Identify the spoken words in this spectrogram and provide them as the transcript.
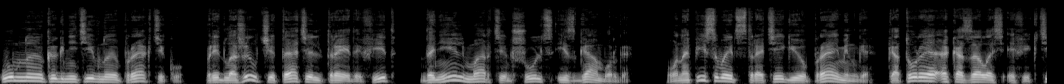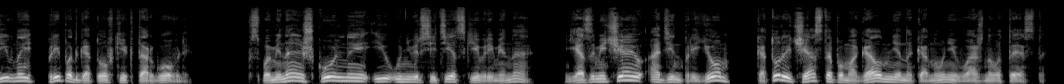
Умную когнитивную практику предложил читатель Трейдефит Даниэль Мартин Шульц из Гамбурга. Он описывает стратегию прайминга, которая оказалась эффективной при подготовке к торговле. Вспоминая школьные и университетские времена, я замечаю один прием, который часто помогал мне накануне важного теста.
